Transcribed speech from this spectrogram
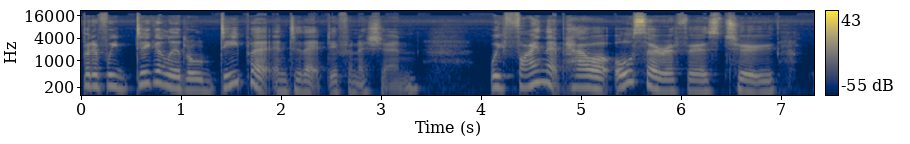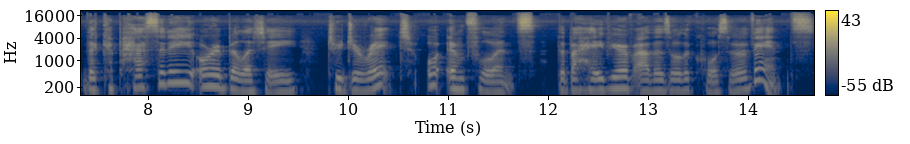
But if we dig a little deeper into that definition, we find that power also refers to the capacity or ability to direct or influence the behavior of others or the course of events.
